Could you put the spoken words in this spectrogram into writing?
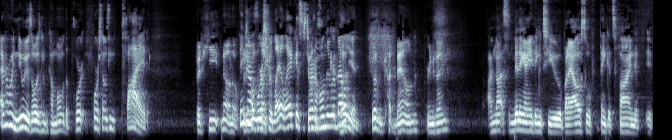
everyone knew he was always going to become one with the por- force. That was implied. But he no no. Things but aren't worse like, for Leia. Leia gets to start a whole new cut- rebellion. He wasn't cut down or anything. I'm not submitting anything to you, but I also think it's fine if if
